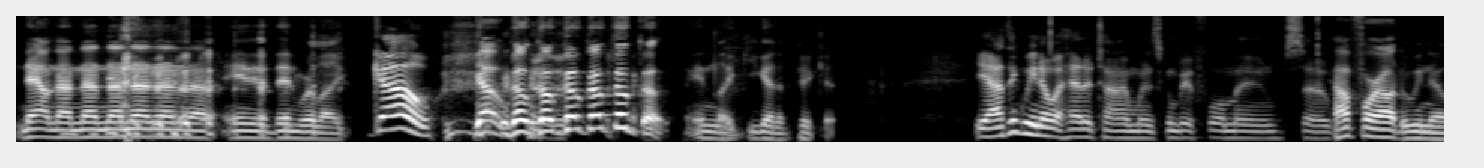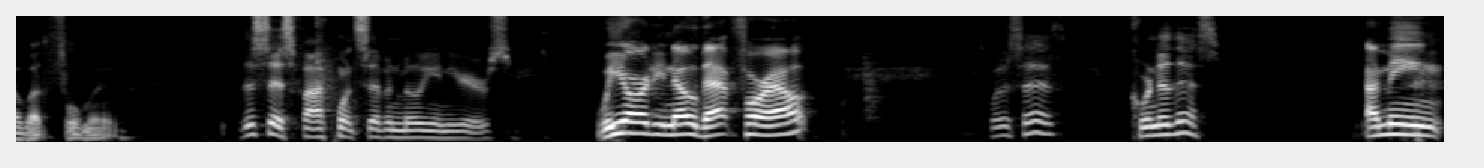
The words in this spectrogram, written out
now, now, now, now, now, now, now, and then we're like, Go. go, go, go, go, go, go, go, and like you got to pick it. Yeah, I think we know ahead of time when it's going to be a full moon. So How far out do we know about the full moon? this says 5.7 million years. We already know that far out. That's what it says, according to this. I mean,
